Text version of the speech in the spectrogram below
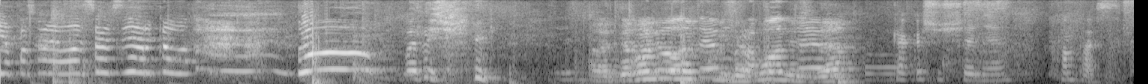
я посмотрела все в зеркало. Подожди. Работаем, работаем. Как ощущение? Фантастика.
